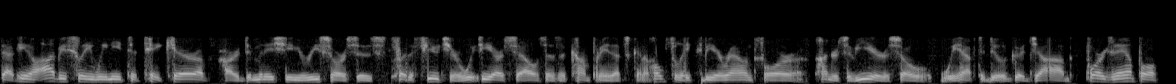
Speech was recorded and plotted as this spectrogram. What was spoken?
that, you know, obviously we need to take care of our diminishing resources for the future. We see ourselves as a company that's going to hopefully be around for hundreds of years. So we have to do a good job. For example,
